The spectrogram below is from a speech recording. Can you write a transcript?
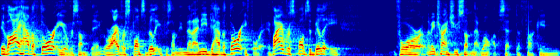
If I have authority over something or I have responsibility for something, then I need to have authority for it. If I have responsibility for, let me try and choose something that won't upset the fucking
